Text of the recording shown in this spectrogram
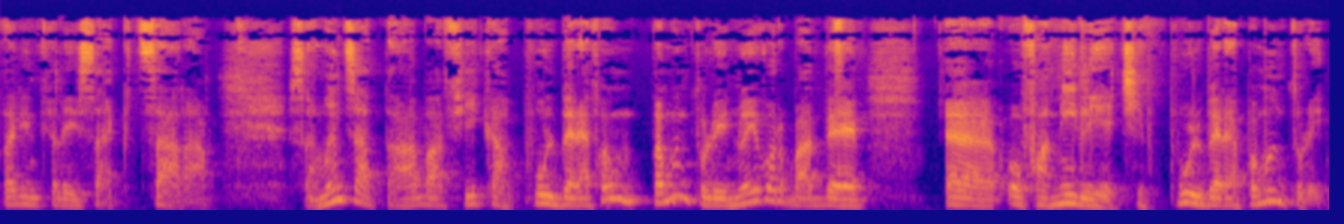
părintele Isaac, țara. Sămânța ta va fi ca pulberea pământului. Nu e vorba de uh, o familie, ci pulberea pământului.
